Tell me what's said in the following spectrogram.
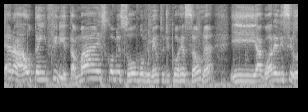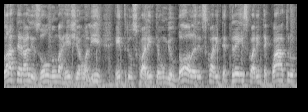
era alta e infinita. Mas começou o movimento de correção, né? E agora ele se lateralizou numa região ali entre os 41 mil dólares, 43, 44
